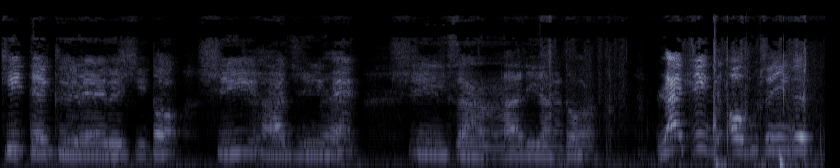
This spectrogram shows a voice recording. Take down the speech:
来てくれる人しはじめ C さんありがとう。ライチングオブング。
